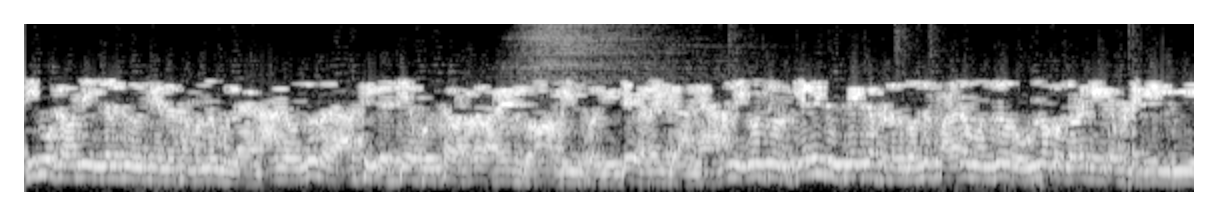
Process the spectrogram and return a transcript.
திமுக வந்து எங்களுக்கு எந்த சம்பந்தம் இல்ல. நாங்க வந்து ஒரு அரசியல் கட்சியை புதுசா வரத வரவேற்கிறோம் அப்படின்னு சொல்லிட்டு விளைவிக்கிறாங்க. ஆனா இருபத்தி ஒரு கேள்வி கேட்கப்பட்டதுக்கு வந்து பலரும் வந்து ஒரு உண்ணக்கத்தோட கேட்கப்பட்ட கேள்வி.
